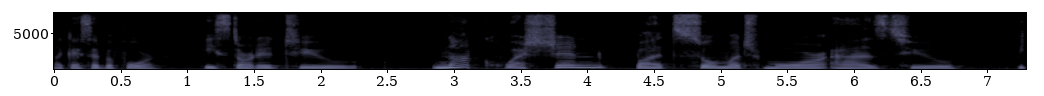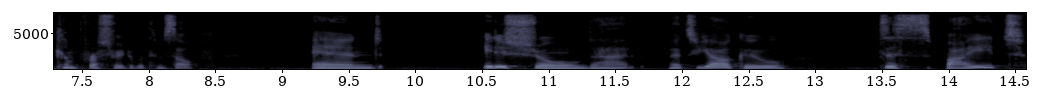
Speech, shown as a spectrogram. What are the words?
like I said before, he started to not question, but so much more as to become frustrated with himself. And it is shown that Betsuyaku, despite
